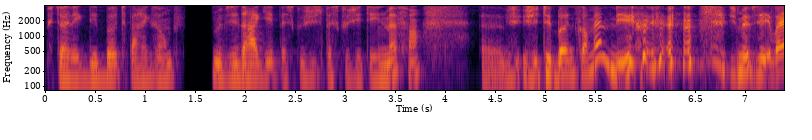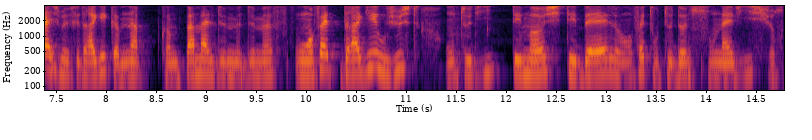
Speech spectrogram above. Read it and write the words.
plutôt avec des bottes, par exemple. Je me faisais draguer parce que juste parce que j'étais une meuf. Hein. Euh, j'étais bonne quand même, mais je me faisais, voilà, je me fais draguer comme, comme pas mal de, meufs. Ou en fait, draguer ou juste, on te dit t'es moche, t'es belle. En fait, on te donne son avis sur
